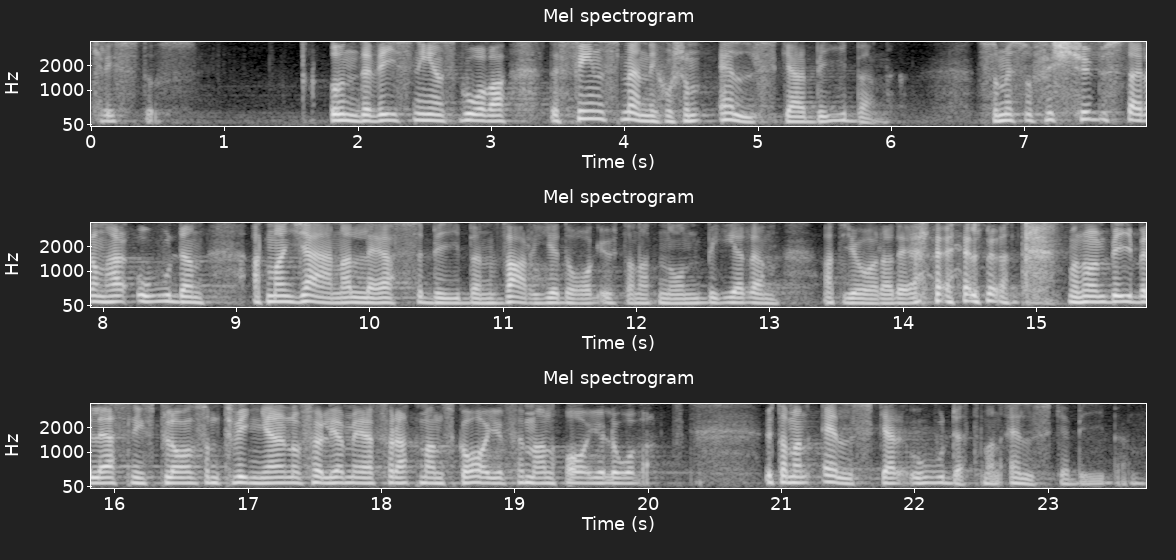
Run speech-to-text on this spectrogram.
Kristus. Undervisningens gåva. Det finns människor som älskar Bibeln som är så förtjusta i de här orden att man gärna läser Bibeln varje dag utan att någon ber en att göra det. Eller att man har en bibelläsningsplan som tvingar en att följa med för att man ska ju, för man har ju lovat. Utan man älskar ordet, man älskar Bibeln.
